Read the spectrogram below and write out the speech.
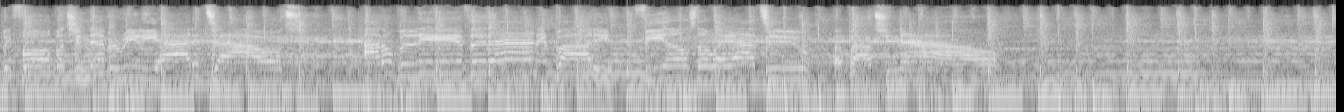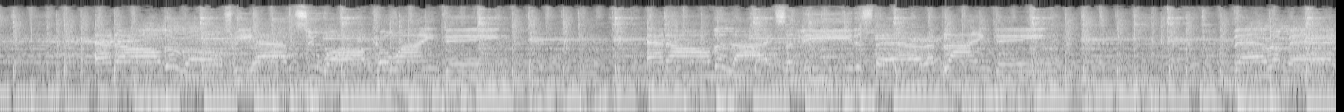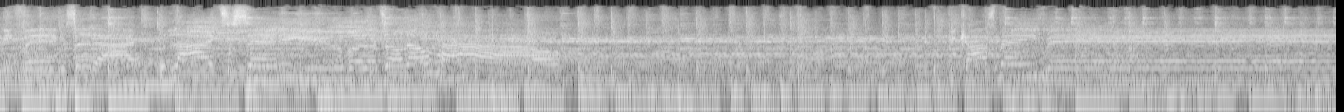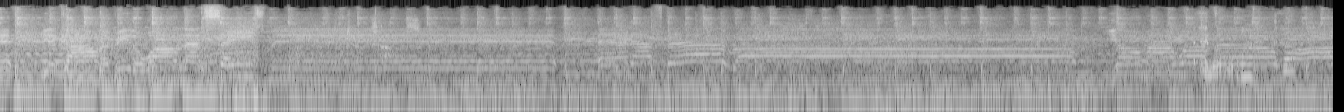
Before, but you never really had a doubt. I don't believe that anybody feels the way I do about you now. Don't want.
